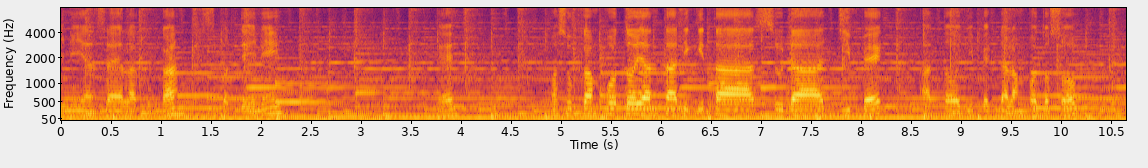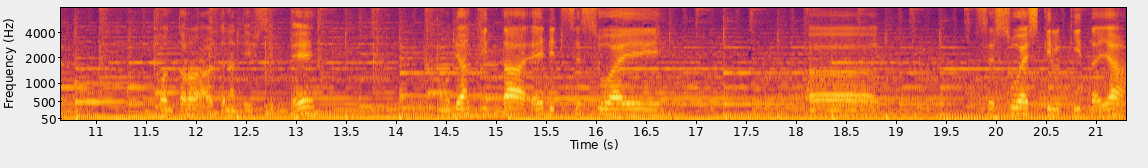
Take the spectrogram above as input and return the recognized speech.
ini yang saya lakukan seperti ini. Oke masukkan foto yang tadi kita sudah JPEG atau JPEG dalam Photoshop. Kontrol alternatif shift E. Kemudian kita edit sesuai uh, sesuai skill kita ya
